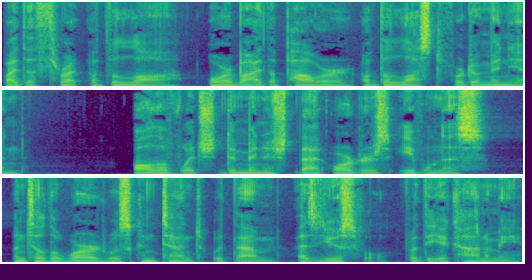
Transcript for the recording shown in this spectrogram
by the threat of the law, or by the power of the lust for dominion, all of which diminished that order's evilness until the word was content with them as useful for the economy.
